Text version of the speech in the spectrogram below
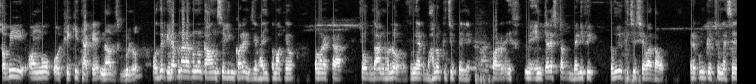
সবই অঙ্গ ও ঠিকই থাকে নার্ভসগুলো। ওদেরকে আপনারা কোনো কাউন্সিলিং করেন যে ভাই তোমাকেও তোমার একটা চোখ দান হলো তুমি একটা ভালো কিছু পেলে। ফর ইন্টারেস্ট অফ বেনিফিট তুমিও কিছু সেবা দাও। এরকম কিছু মেসেজ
